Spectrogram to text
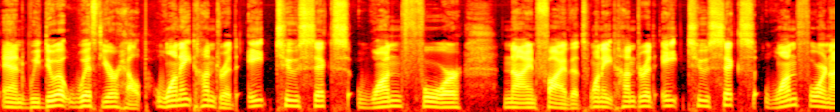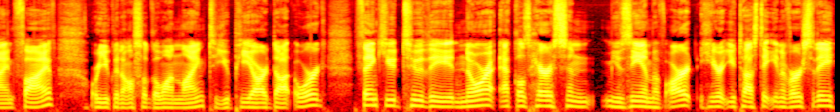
and we do it with your help. 1 800 826 1495. That's 1 800 826 1495. Or you can also go online to upr.org. Thank you to the Nora Eccles Harrison Museum of Art here at Utah State University.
